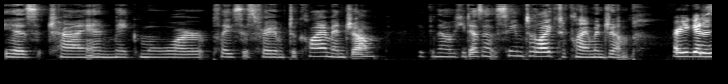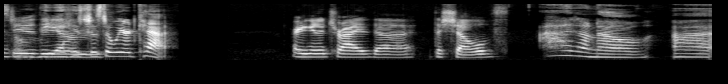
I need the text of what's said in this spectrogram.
is try and make more places for him to climb and jump even though he doesn't seem to like to climb and jump are you going to so do the um, he's just a weird cat are you going to try the the shelves i don't know uh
